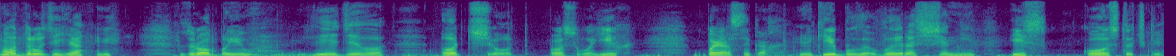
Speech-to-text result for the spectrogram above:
От, друзі, я і зробив відео отчет о своїх персиках, які були вирощені із косточки,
